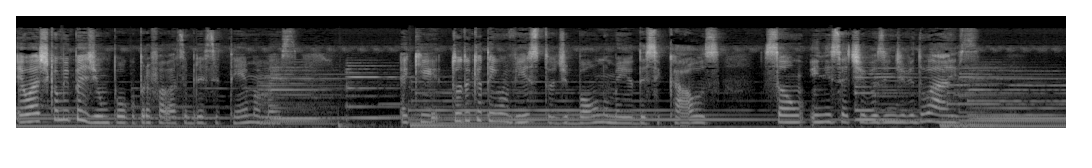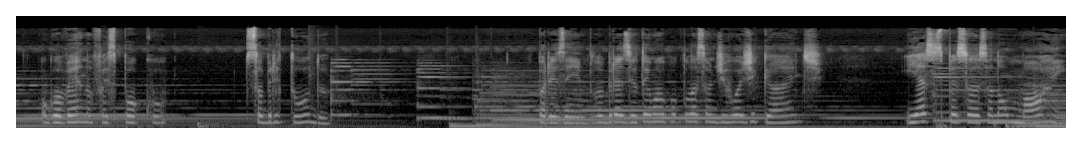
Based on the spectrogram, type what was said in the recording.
Eu acho que eu me perdi um pouco para falar sobre esse tema, mas é que tudo que eu tenho visto de bom no meio desse caos são iniciativas individuais. O governo faz pouco sobre tudo. Por exemplo, o Brasil tem uma população de rua gigante e essas pessoas só não morrem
